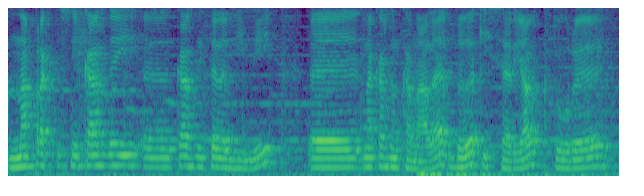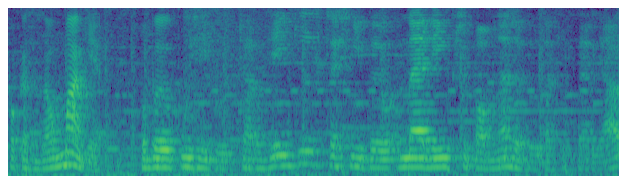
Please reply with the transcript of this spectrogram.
Na praktycznie każdej, yy, każdej telewizji, yy, na każdym kanale był jakiś serial, który pokazywał magię bo były później były Czarodziejki, wcześniej był Merlin, przypomnę, że był taki serial.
